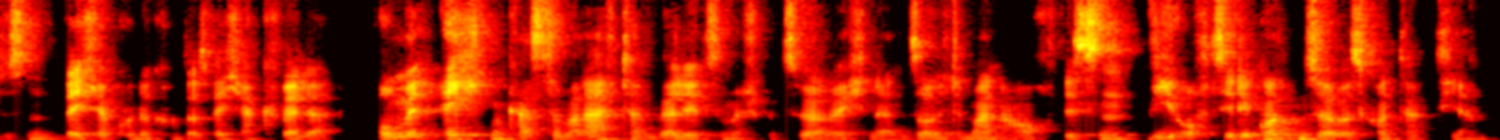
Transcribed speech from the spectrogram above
wissen, welcher Kunde kommt aus welcher Quelle. Um einen echten Customer Lifetime Value zum Beispiel zu errechnen, sollte man auch wissen, wie oft Sie den Kundenservice kontaktieren.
